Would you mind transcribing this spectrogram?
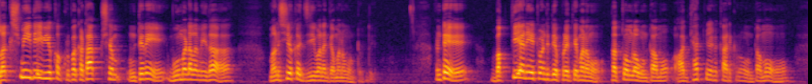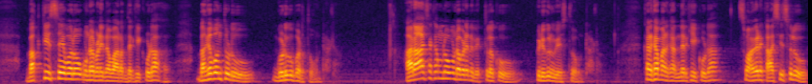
లక్ష్మీదేవి యొక్క కృప కటాక్షం ఉంటేనే భూమండలం మీద మనిషి యొక్క జీవన గమనం ఉంటుంది. అంటే భక్తి అనేటువంటిది ఎప్పుడైతే మనము తత్వంలో ఉంటామో ఆధ్యాత్మిక కార్యక్రమం ఉంటామో భక్తి సేవలో ఉండబడిన వారందరికీ కూడా భగవంతుడు గొడుగు పడుతూ ఉంటాడు. అరాచకంలో ఉండబడిన వ్యక్తులకు పిడుగును వేస్తూ ఉంటాడు. కనుక మనకు అందరికీ కూడా స్వామివారి ఆశీస్సులు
